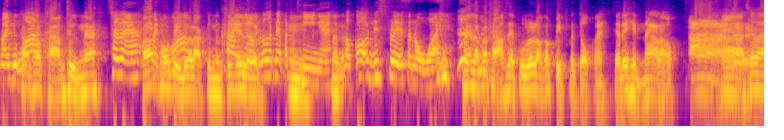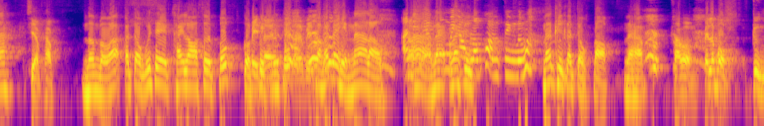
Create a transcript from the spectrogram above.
หมายถึงถ้าว่าเขาถามถึงนะใช่ไหมเพราะหมายปถึกงติว่าโดยหลักคือมันใครขึ้นได้เลยนำเลิศในปฐพีไงอืมแล้วก็ดิสเพลย์ Snow White แม่เราก็ถามเสร็จปุ๊บแล้วเราก็ปิดกระจกไงจะได้เห็นหน้าเรา อ่าอ่าใช่ไหมเฉียบครับนนท์บอกว่ากระจกวิเศษใครรอสุดปุ๊บกดปิดปิดเลยมันปุ๊บปิดเลยปิดเลยมันก็จะเห็นหน้าเรา อันนี้าเนี่ยนั่นไม่นั่นยอคืมอรับความจริงหรือเปล่านั่นคือกระจกตอบนะครับ ครับผมเป็นระบบกึ่ง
